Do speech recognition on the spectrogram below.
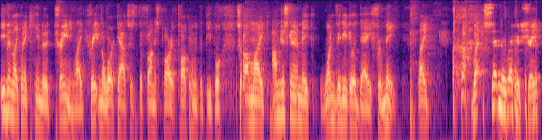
even like when it came to training, like creating the workouts is the funnest part, talking with the people. So I'm like, I'm just gonna make one video a day for me. Like but setting the record straight,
